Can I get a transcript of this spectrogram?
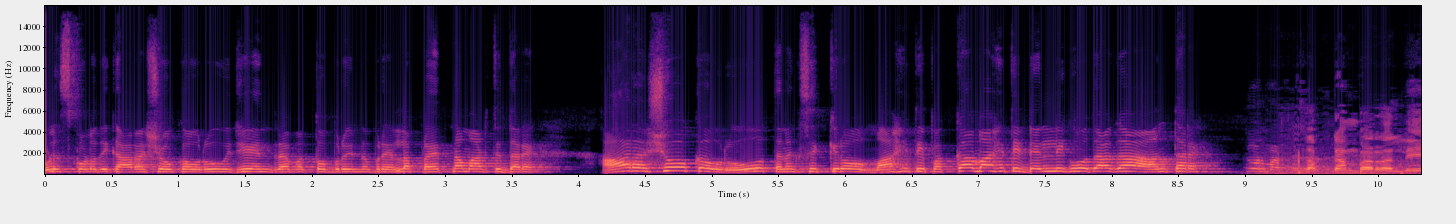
ಉಳಿಸ್ಕೊಳ್ಳೋದಕ್ಕೆ ಆರ್ ಅಶೋಕ್ ಅವರು, ವಿಜಯೇಂದ್ರ ಮತ್ತೊಬ್ರು ಇನ್ನೊಬ್ರು ಎಲ್ಲ ಪ್ರಯತ್ನ ಮಾಡ್ತಿದ್ದಾರೆ. ಆರ್ ಅಶೋಕ್ ಅವರು ತನಗೆ ಸಿಕ್ಕಿರೋ ಮಾಹಿತಿ, ಪಕ್ಕಾ ಮಾಹಿತಿ ಡೆಲ್ಲಿಗೆ ಹೋದಾಗ ಅಂತಾರೆ. ಸೆಪ್ಟೆಂಬರ್ ಅಲ್ಲಿ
